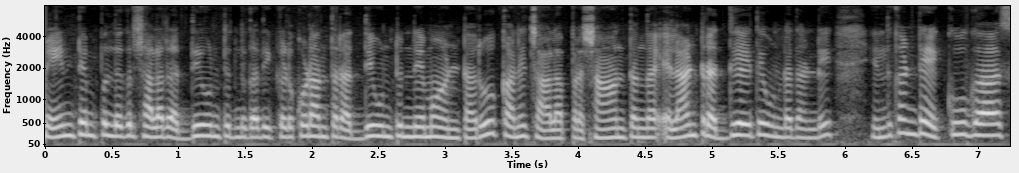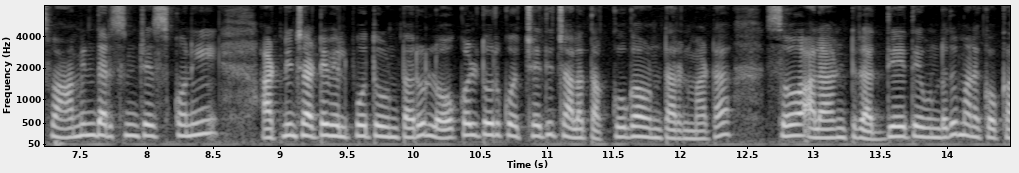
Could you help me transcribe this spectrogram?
మెయిన్ టెంపుల్ దగ్గర చాలా రద్దీ ఉంటుంది కదా ఇక్కడ కూడా అంత రద్దీ ఉంటుందేమో అంటారు కానీ చాలా ప్రశాంతంగా ఎలాంటి రద్దీ అయితే ఉండదండి. ఎందుకంటే ఎక్కువగా స్వామిని దర్శనం చేసుకొని అటునుంచి అటే వెళ్ళిపోతూ ఉంటారు. లోకల్ టూర్కి వచ్చేది చాలా తక్కువగా ఉంటారనమాట సో అలాంటి రద్దీ అయితే ఉండదు. మనకు ఒక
